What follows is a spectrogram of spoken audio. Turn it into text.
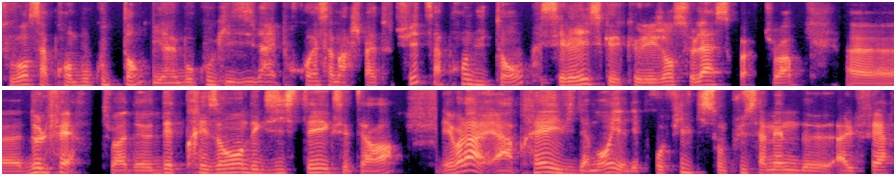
Souvent ça prend beaucoup de temps. Il y a beaucoup qui disent bah, pourquoi ça marche pas tout de suite? Ça prend du temps. C'est le risque que les gens se lassent quoi tu vois. Euh, de le faire tu vois d'être présent d'exister etc et voilà. Et après évidemment il y a des profils qui sont plus à même de à le faire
